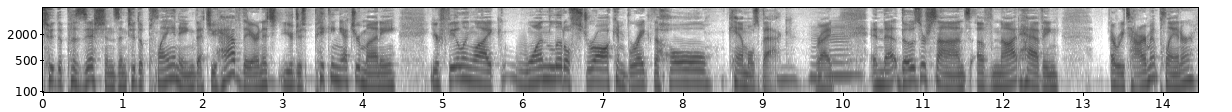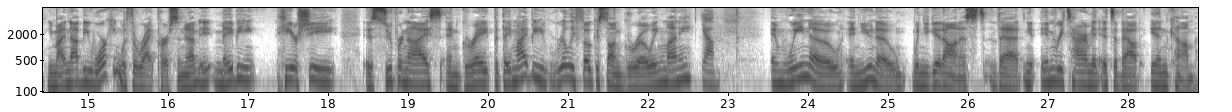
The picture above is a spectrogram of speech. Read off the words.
to the positions and to the planning that you have there. And it's, you're just picking at your money. You're feeling like one little straw can break the whole camel's back, right? And that those are signs of not having a retirement planner. You might not be working with the right person. I mean, maybe he or she is super nice and great, but they might be really focused on growing money. Yeah. And we know, and you know, when you get honest, that in retirement, it's about income,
